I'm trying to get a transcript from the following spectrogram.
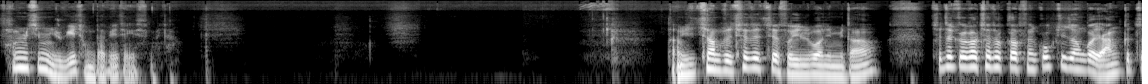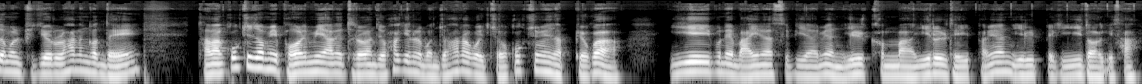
36이 정답이 되겠습니다. 다음 이차함수 최대치에서 1번입니다. 최대값과 최소값은 꼭지점과 양끝점을 비교를 하는 건데 다만 꼭지점이 범위 안에 들어간지 확인을 먼저 하라고 했죠. 꼭지점의 좌표가 2a분의 마이너스 b 하면 1,2를 대입하면 1 빼기 2 더하기 4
